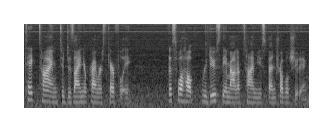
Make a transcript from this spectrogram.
take time to design your primers carefully. This will help reduce the amount of time you spend troubleshooting.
